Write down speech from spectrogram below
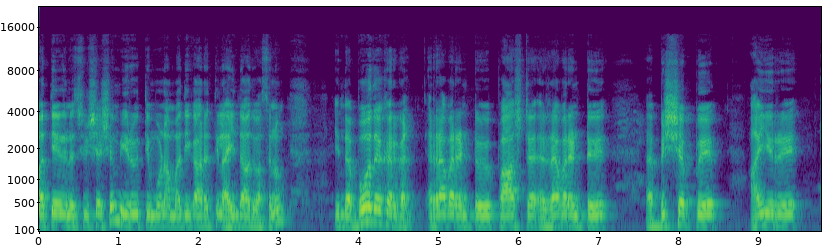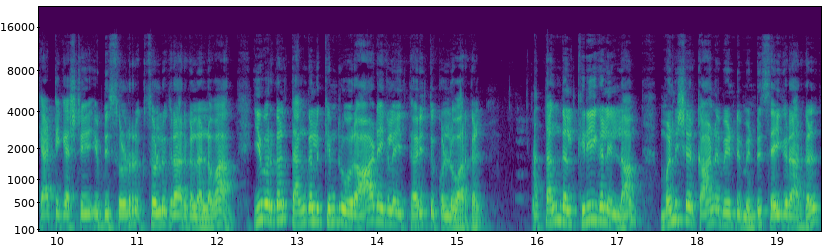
மத்திய சுவிசேஷம் இருபத்தி மூணாம் அதிகாரத்தில் ஐந்தாவது வசனம். இந்த போதகர்கள் ரெவரண்ட்டு பாஸ்டர் ரெவரண்ட்டு பிஷப்பு ஐயரு கேட்டிகஸ்டி இப்படி சொல்ற சொல்லுகிறார்கள் அல்லவா? இவர்கள் தங்களுக்கென்று ஒரு ஆடைகளை தரித்து கொள்ளுவார்கள். தங்கள் கிரிகள் எல்லாம் மனுஷர் காண வேண்டும் என்று செய்கிறார்கள்.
